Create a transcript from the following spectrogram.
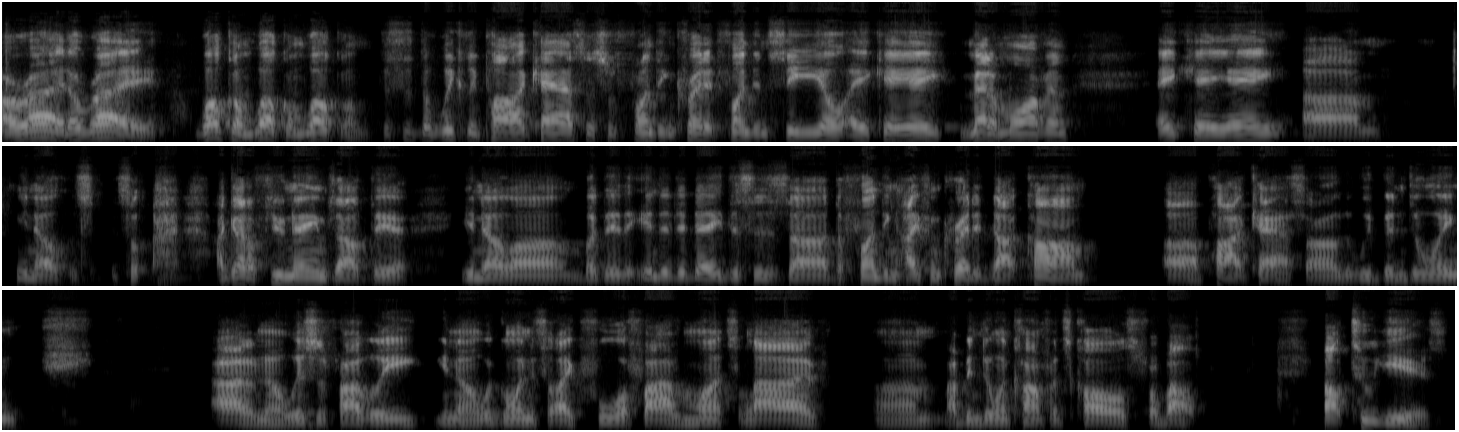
All right, all right. Welcome, welcome, welcome. This is the weekly podcast. This is Funding Credit Funding CEO, aka Meta Marvin, aka um, you know, so I got a few names out there, you know, um, but at the end of the day, this is uh, the funding-credit.com uh, podcast uh, that we've been doing. I don't know. This is probably, you know, we're going into like four or five months live. Um, I've been doing conference calls for about about two years.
